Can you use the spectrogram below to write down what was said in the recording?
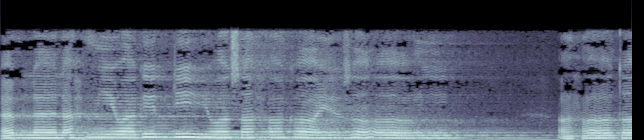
أملى لحمي وجلدي وصحق عظامي. أحاط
